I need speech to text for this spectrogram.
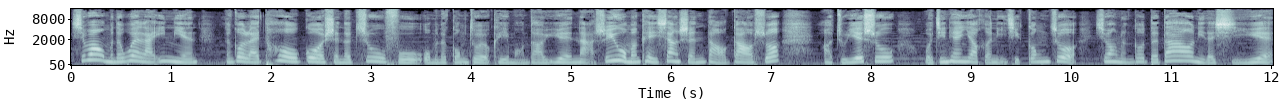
希望我们的未来一年能够来透过神的祝福，我们的工作有可以蒙到悦纳。所以，我们可以向神祷告说：“啊，主耶稣，我今天要和你一起工作，希望能够得到你的喜悦。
